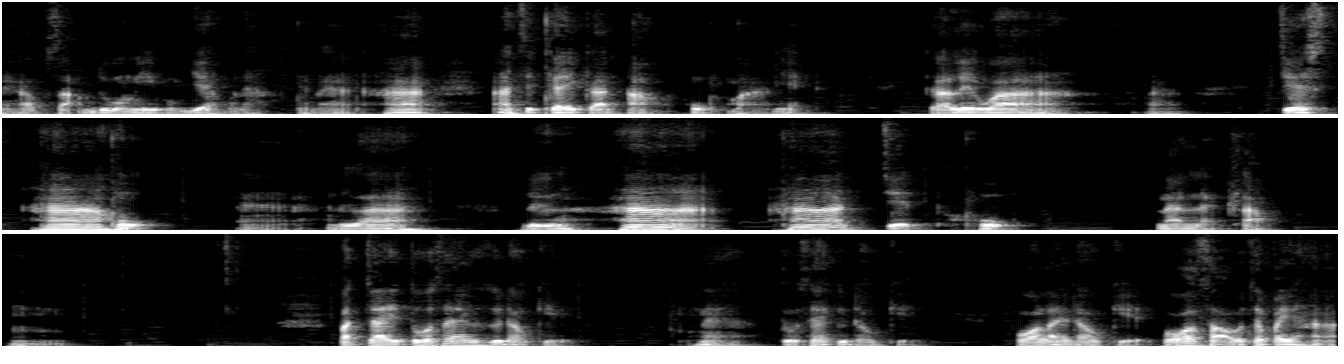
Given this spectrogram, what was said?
นะครับสามดวงนี้ผมแยกมาแล้วเห็นไหมฮะห้าอาเจ็ดใกล้กันอ้าวหกมาเนี่ยก็เรียกว่าเจ็ดห้าหกอ่าหรือหรือห้าห้าเจ็ดหกนั่นแหละครับอืมปัจจัยตัวแทรกก็คือดาวเกตนะฮะตัวแทรกคือดาวเกต เพราะอะไรดาวเกต เพราะว่าเสาจะไปหา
